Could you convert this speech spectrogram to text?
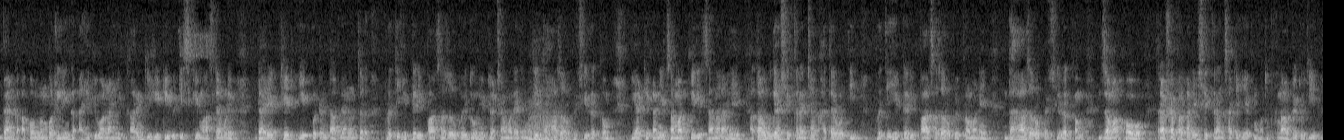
बँक अकाउंट नंबर लिंक आहे किंवा नाही? कारण की ही डी बी टी स्कीम असल्यामुळे डायरेक्ट थेट एक बटन दाबल्यानंतर प्रति हेक्टरी पाच हजार रुपये दोन हेक्टरच्या मर्यादेमध्ये दहा हजार रुपयाची रक्कम या ठिकाणी जमा केली जाणार आहे. आता उद्या शेतकऱ्यांच्या खात्यावरती प्रति हेक्टरी पाच हजार रुपयेप्रमाणे दहा हजार रुपयाची रक्कम जमा व्हावं. तर अशा प्रकारे शेतकऱ्यांसाठी ही एक महत्त्वपूर्ण अपडेट होती.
